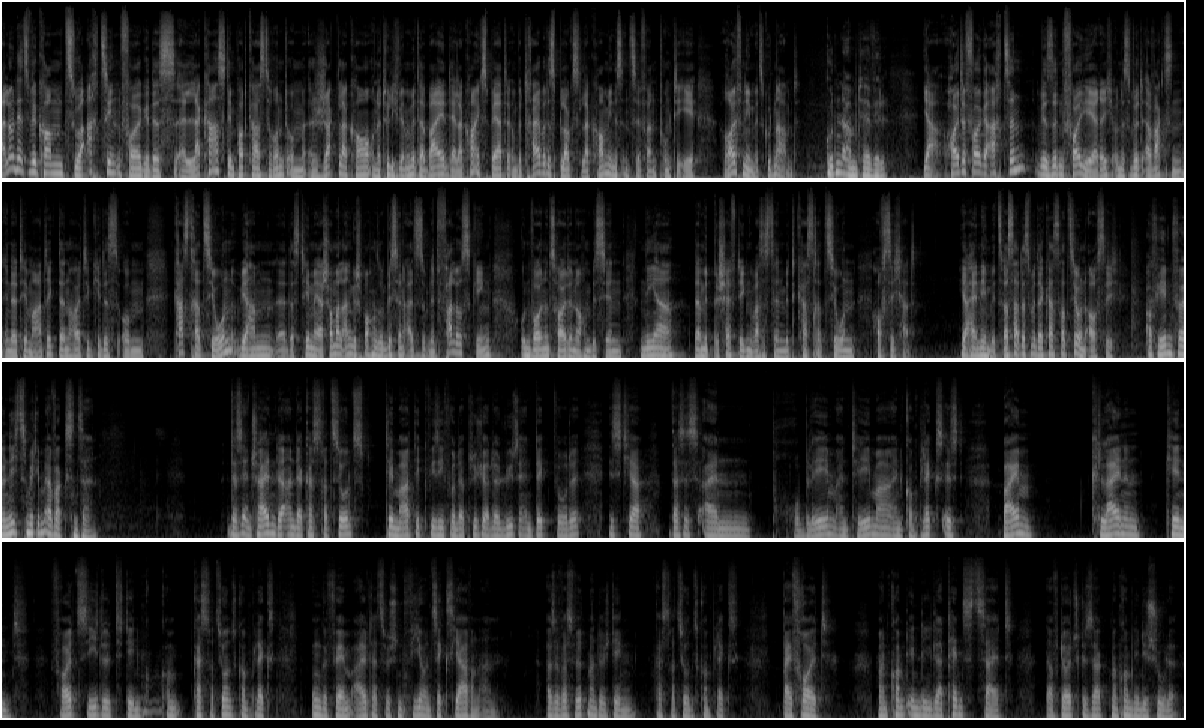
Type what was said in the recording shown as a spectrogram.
Hallo und herzlich willkommen zur 18. Folge des äh, Lacans, dem Podcast rund um Jacques Lacan und natürlich wie immer mit dabei der Lacan-Experte und Betreiber des Blogs lacan-entziffern.de, Rolf Nemitz. Guten Abend. Guten Abend, Herr Will. Ja, heute Folge 18. Wir sind volljährig und es wird erwachsen in der Thematik, denn heute geht es um Kastration. Wir haben äh, das Thema ja schon mal angesprochen, so ein bisschen, als es um den Phallus ging und wollen uns heute noch ein bisschen näher damit beschäftigen, was es denn mit Kastration auf sich hat. Ja, Herr Nemitz, was hat es mit der Kastration auf sich? Auf jeden Fall nichts mit dem Erwachsensein. Das Entscheidende an der Kastrationsthematik, wie sie von der Psychoanalyse entdeckt wurde, ist ja, dass es ein Problem, ein Thema, ein Komplex ist beim kleinen Kind. Freud siedelt den Kastrationskomplex ungefähr im Alter zwischen vier und sechs Jahren an. Also was wird man durch den Kastrationskomplex? Bei Freud man kommt in die Latenzzeit. Auf Deutsch gesagt, man kommt in die Schule.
